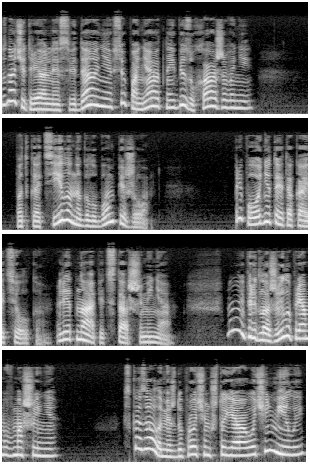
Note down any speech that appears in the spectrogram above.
Значит, реальное свидание, все понятно и без ухаживаний. Подкатила на голубом пежо. Приподнятая такая тёлка, лет на пять старше меня. Ну и предложила прямо в машине. Сказала, между прочим, что я очень милый.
